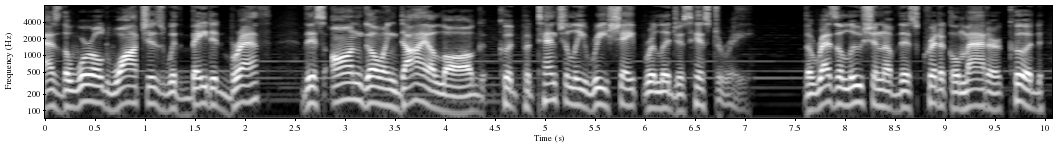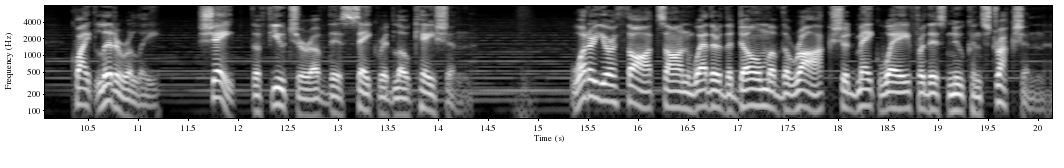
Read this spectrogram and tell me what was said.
As the world watches with bated breath, this ongoing dialogue could potentially reshape religious history. The resolution of this critical matter could, quite literally, shape the future of this sacred location. What are your thoughts on whether the Dome of the Rock should make way for this new construction?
